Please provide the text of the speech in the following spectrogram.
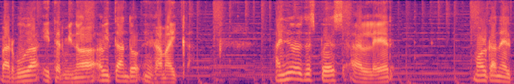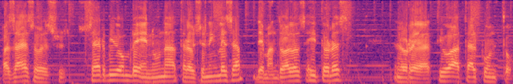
Barbuda y terminó habitando en Jamaica. Años después, al leer Morgan el pasaje sobre su servidumbre en una traducción inglesa, demandó a los editores lo relativo a tal punto.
